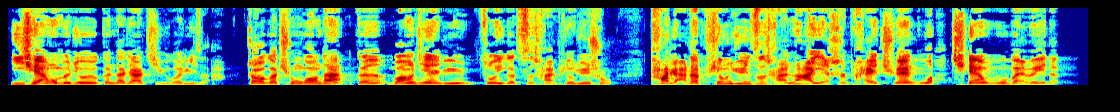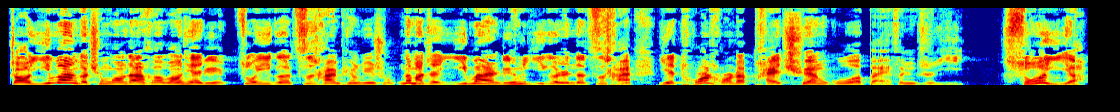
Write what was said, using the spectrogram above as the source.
以前我们就跟大家举个例子啊，找个穷光蛋跟王健林做一个资产平均数。他俩的平均资产那也是排全国前五百位的。找一万个穷光蛋和王健林做一个资产平均数，那么这一万零一个人的资产也妥妥的排全国百分之一。所以啊，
